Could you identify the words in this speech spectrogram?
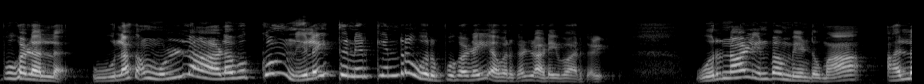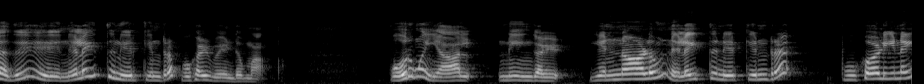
புகழ் அல்ல. உலகம் உள்ள அளவுக்கும் நிலைத்து நிற்கின்ற ஒரு புகழை அவர்கள் அடைவார்கள். ஒரு நாள் இன்பம் வேண்டுமா? அல்லது நிலைத்து நிற்கின்ற புகழ் வேண்டுமா? பொறுமையால் நீங்கள் என்னாலும் நிலைத்து நிற்கின்ற புகழினை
